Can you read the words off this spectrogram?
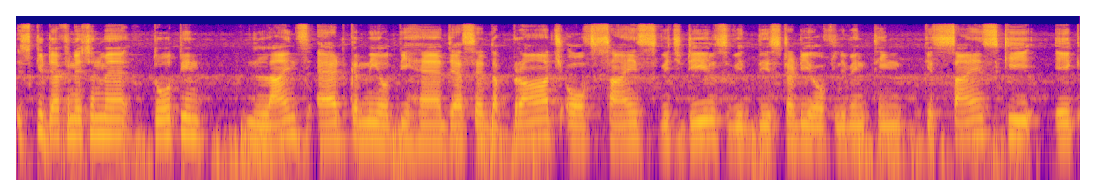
اس کی ڈیفینیشن میں دو تین لائنس ایڈ کرنی ہوتی ہیں، جیسے the branch of science which deals with the study of living thing کہ سائنس کی ایک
